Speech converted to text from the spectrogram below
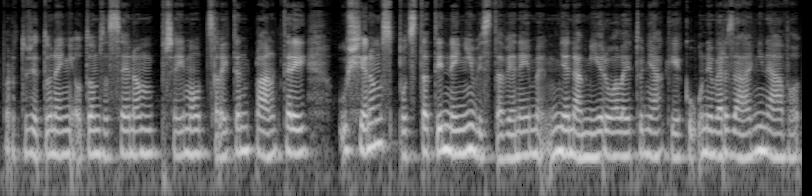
protože to není o tom zase jenom přejmout celý ten plán, který už jenom z podstaty není vystavěný mě na míru, ale je to nějaký jako univerzální návod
